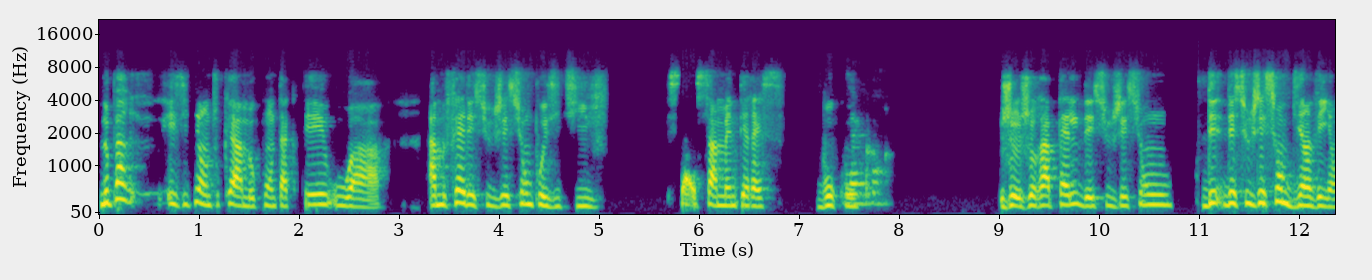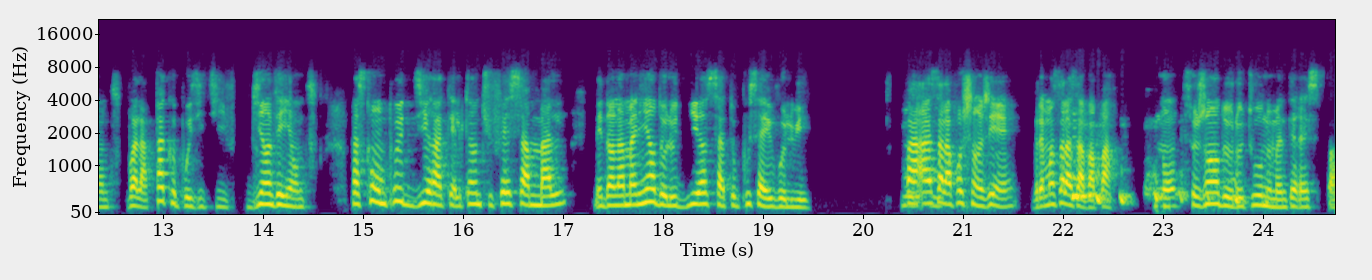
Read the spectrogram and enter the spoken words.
Ne pas hésiter en tout cas à me contacter ou à, à me faire des suggestions positives. Ça, ça m'intéresse beaucoup. Je, je rappelle des suggestions des, des, suggestions bienveillantes. Voilà, pas que positives, bienveillantes. Parce qu'on peut dire à quelqu'un, tu fais ça mal, mais dans la manière de le dire, ça te pousse à évoluer. Pas, ah, ça la faut changer, hein. Vraiment, ça là, ça va pas. Non, ce genre de retour ne m'intéresse pas.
